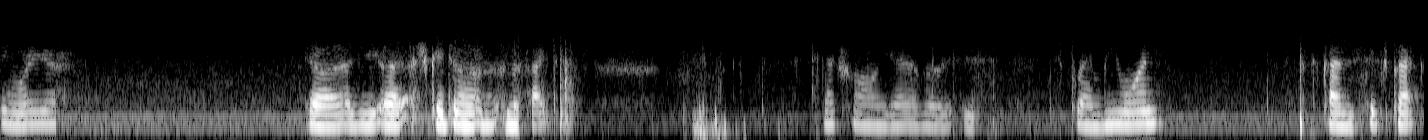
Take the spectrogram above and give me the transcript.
thing right here. Yeah, uh, I scraped it on, on the side. Next one we have uh, is, is Plan B1. It's kind of six pack.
